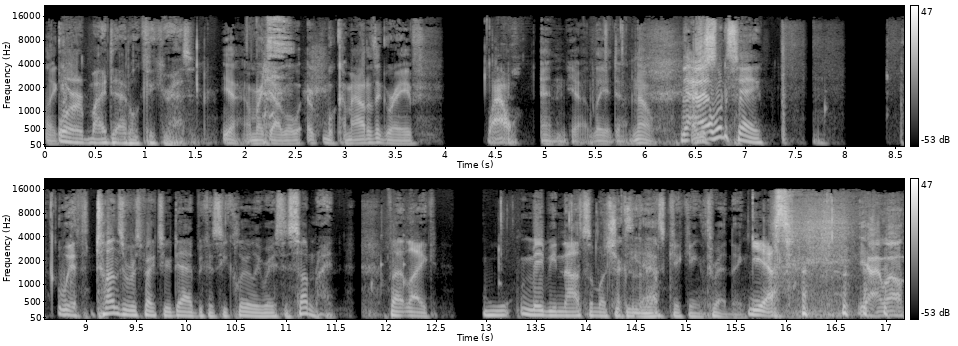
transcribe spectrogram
Like, Or my dad will kick your ass. yeah, or my dad will, will come out of the grave Wow. and, yeah, lay it down. No. Now, I I, want to say, with tons of respect to your dad, because he clearly raised his son right, but like m- maybe not so much Checks as the the ass kicking, threatening. Yes. Yeah, well,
